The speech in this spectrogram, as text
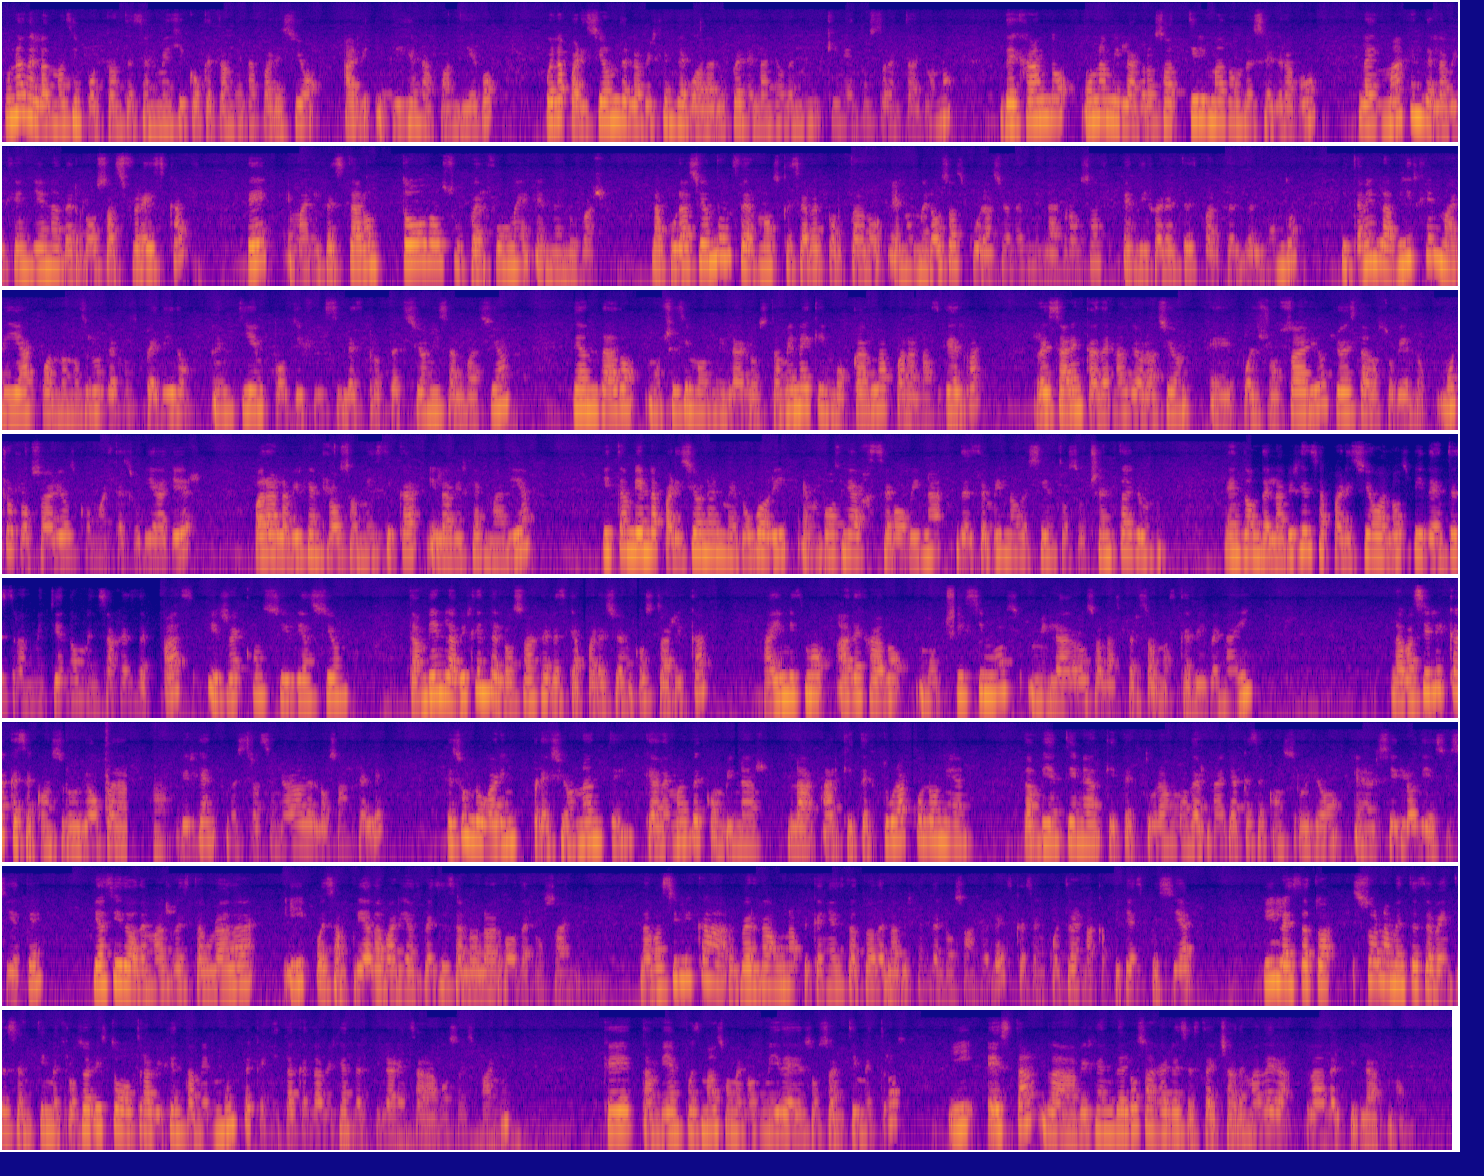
Una de las más importantes en México que también apareció al indígena Juan Diego fue la aparición de la Virgen de Guadalupe en el año de 1531, dejando una milagrosa tilma donde se grabó la imagen de la Virgen llena de rosas frescas que manifestaron todo su perfume en el lugar. La curación de enfermos que se ha reportado en numerosas curaciones milagrosas en diferentes partes del mundo y también la Virgen María cuando nosotros le hemos pedido en tiempos difíciles protección y salvación, se han dado muchísimos milagros. También hay que invocarla para las guerras, rezar en cadenas de oración, eh, pues rosarios. Yo he estado subiendo muchos rosarios como el que subí ayer para la Virgen Rosa Mística y la Virgen María, y también la aparición en Medugori, en Bosnia-Herzegovina, desde 1981, en donde la Virgen se apareció a los videntes transmitiendo mensajes de paz y reconciliación. También la Virgen de los Ángeles que apareció en Costa Rica, ahí mismo ha dejado muchísimos milagros a las personas que viven ahí. La basílica que se construyó para Virgen Nuestra Señora de los Ángeles es un lugar impresionante que además de combinar la arquitectura colonial, también tiene arquitectura moderna ya que se construyó en el siglo XVII y ha sido además restaurada y pues ampliada varias veces a lo largo de los años. La basílica alberga una pequeña estatua de la Virgen de los Ángeles que se encuentra en la capilla especial y la estatua solamente es de 20 centímetros. He visto otra virgen también muy pequeñita que es la Virgen del Pilar en Zaragoza, España, que también pues más o menos mide esos centímetros. Y esta, la Virgen de los Ángeles, está hecha de madera, la del Pilar, ¿no?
